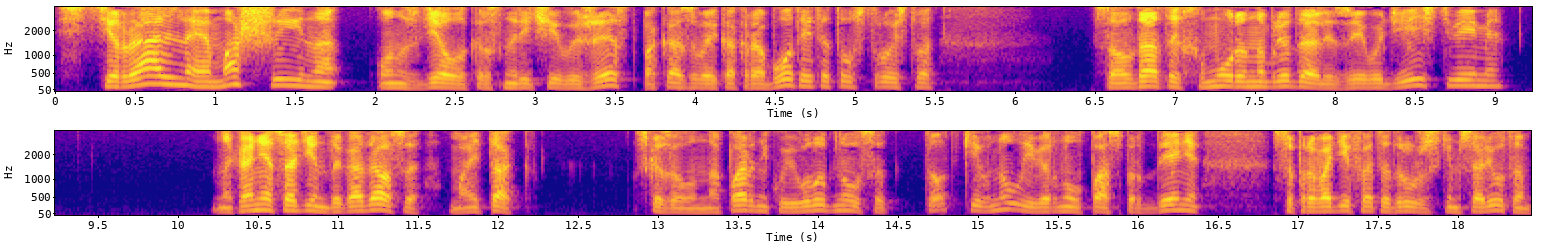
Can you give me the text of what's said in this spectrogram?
«Стиральная машина!» — он сделал красноречивый жест, показывая, как работает это устройство. Солдаты хмуро наблюдали за его действиями. Наконец один догадался — «Майтак». — сказал он напарнику и улыбнулся. Тот кивнул и вернул паспорт Дэнни, сопроводив это дружеским салютом.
